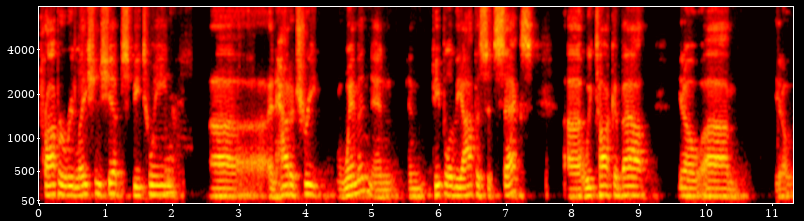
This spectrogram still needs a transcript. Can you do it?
proper relationships between uh, and how to treat women and, and people of the opposite sex. Uh, we talk about, you know, um, you know,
